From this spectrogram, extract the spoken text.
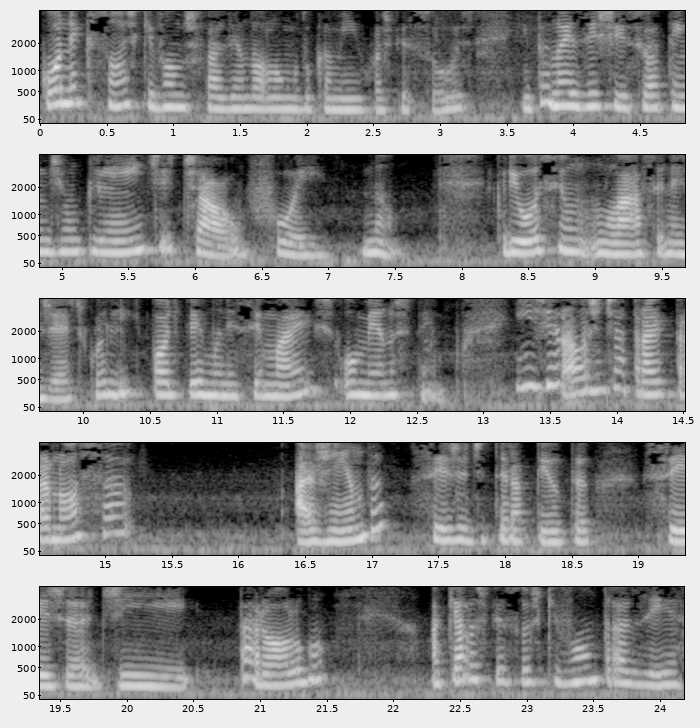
conexões que vamos fazendo ao longo do caminho com as pessoas. Então, não existe isso, eu atendi um cliente, tchau, foi. Não. Criou-se um, um, laço energético ali que pode permanecer mais ou menos tempo. E, em geral, a gente atrai para nossa agenda, seja de terapeuta, seja de tarólogo, aquelas pessoas que vão trazer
